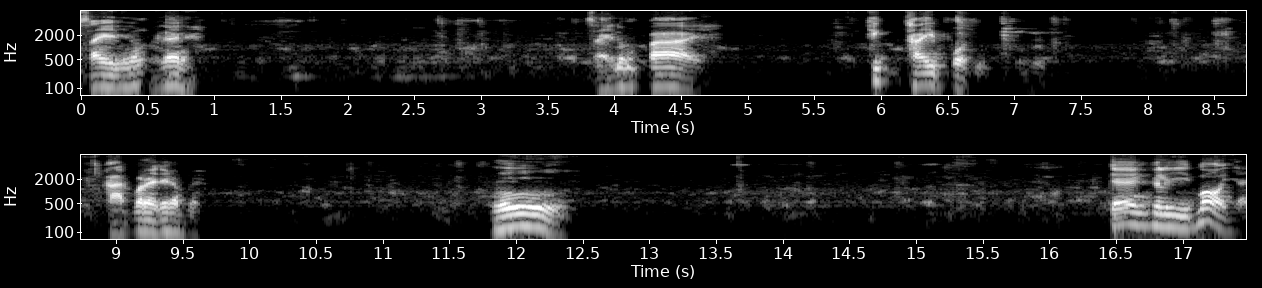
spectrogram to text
ใส่นี่ลงไปเลยนี่ใส่ลงไปพริกไทยป่นขาดบ่ได้เด้อครับเนี่ยนี่แกงกะหรี่หม้อใหญ่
